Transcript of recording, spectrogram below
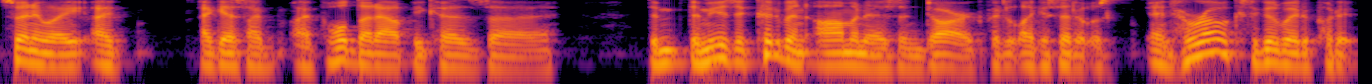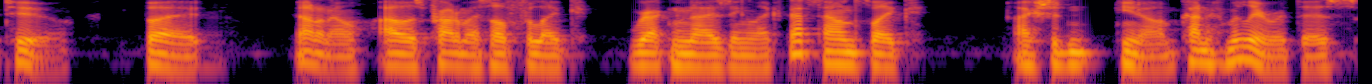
So anyway, I I guess I, I pulled that out because uh, the the music could have been ominous and dark, but like I said, it was and heroic is a good way to put it too. But I don't know. I was proud of myself for like recognizing like that sounds like I shouldn't. You know, I'm kind of familiar with this,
